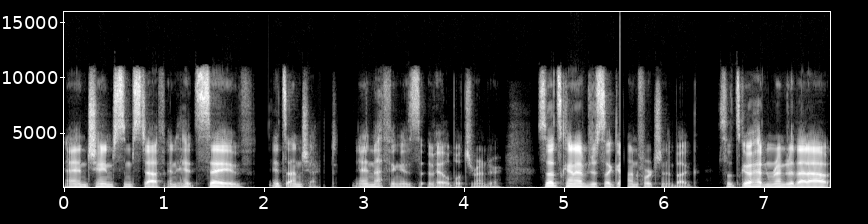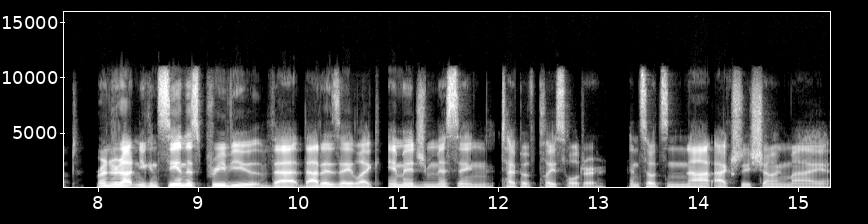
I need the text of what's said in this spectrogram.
and change some stuff and hit save, it's unchecked and nothing is available to render. So that's kind of just like an unfortunate bug. So let's go ahead and render that out. Render it out, and you can see in this preview that that is a like image missing type of placeholder. And so it's not actually showing my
